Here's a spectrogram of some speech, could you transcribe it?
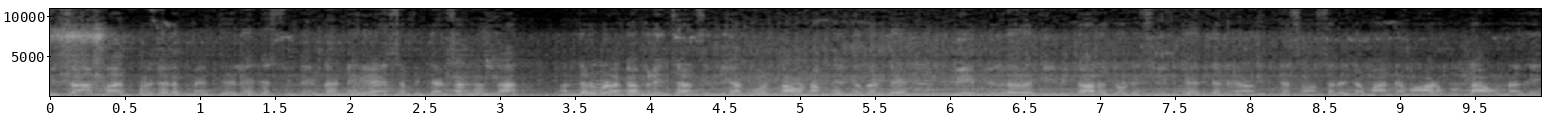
నిజామాబాద్ ప్రజలకు మేము తెలియజేస్తుంది ఏంటంటే ఏఎస్ఎఫ్ విద్యార్థి సంఘంగా అందరూ కూడా గమనించాల్సిందిగా కోరుతా ఉన్నాం. ఎందుకంటే మీ పిల్లల జీవితాలతోటి శ్రీ చైతన్య విద్యా సంస్థల యజమాన్యం ఆడుకుంటా ఉన్నది.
